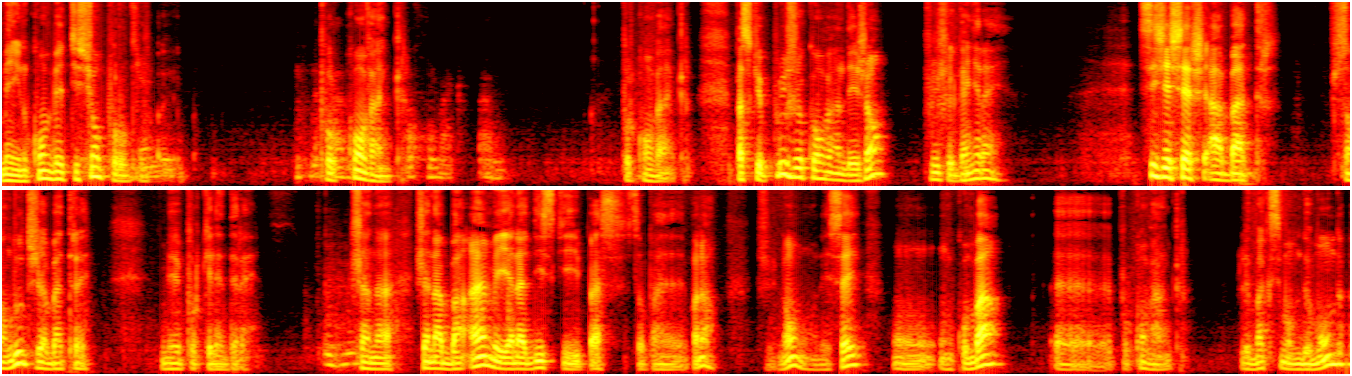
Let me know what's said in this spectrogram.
mais une compétition pour, pour convaincre. Pour convaincre. Parce que plus je convainc des gens, plus je gagnerai. Si je cherche à abattre, sans doute j'abattrai. Mais pour quel intérêt? Mhm. J'en abats un, mais il y en a dix qui passent. Pas- voilà. Je- non, on essaye, on, on combat euh, pour convaincre le maximum de monde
